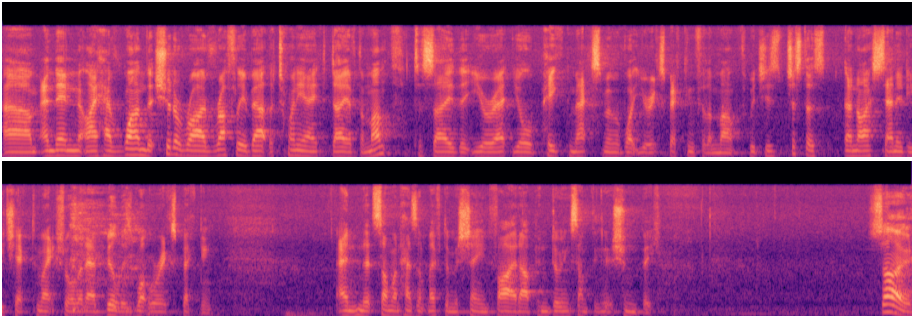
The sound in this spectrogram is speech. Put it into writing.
Um, and then I have one that should arrive roughly about the 28th day of the month to say that you're at your peak maximum of what you're expecting for the month, which is just a, a nice sanity check to make sure that our bill is what we're expecting and that someone hasn't left a machine fired up and doing something that shouldn't be. So,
